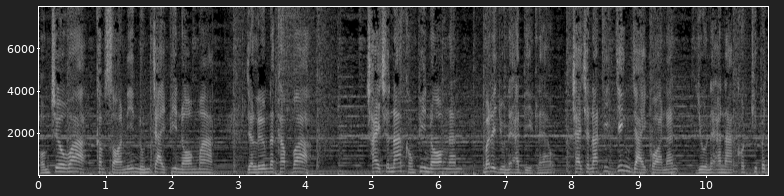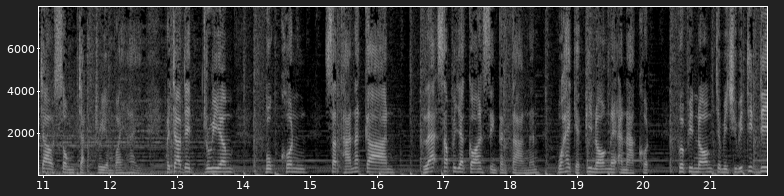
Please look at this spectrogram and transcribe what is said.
ผมเชื่อว่าคำสอนนี้หนุนใจพี่น้องมาก อย่าลืมนะครับว่า ชัยชนะของพี่น้องนั้นไม่ได้อยู่ในอดีตแล้ว ชัยชนะที่ยิ่งใหญ่กว่านั้น อยู่ในอนาคตที่พระเจ้าทรงจัดเตรียมไว้ให้ พระเจ้าได้เตรียม บุคคล สถานการณ์ และทรัพยากรสิ่งต่างๆ นั้นไว้ให้แก่พี่น้องในอนาคต เพื่อพี่น้องจะมีชีวิตที่ดี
